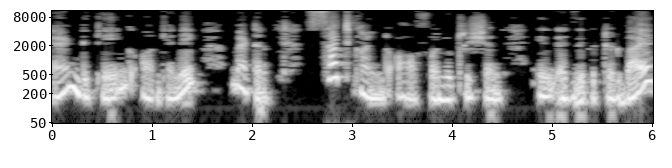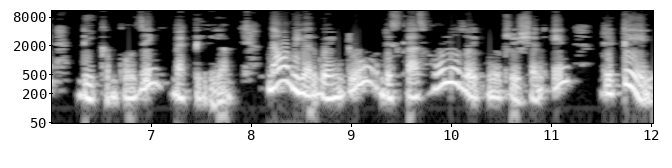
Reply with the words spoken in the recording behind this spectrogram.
and decaying organic matter. Such kind of nutrition is exhibited by decomposing bacteria. Now we are going to discuss Holozoic nutrition in detail.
